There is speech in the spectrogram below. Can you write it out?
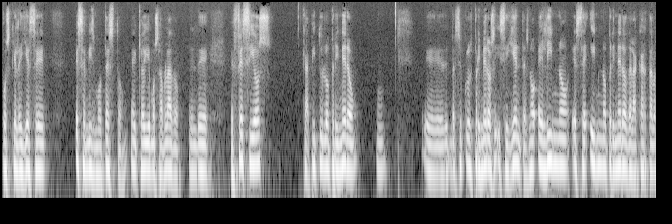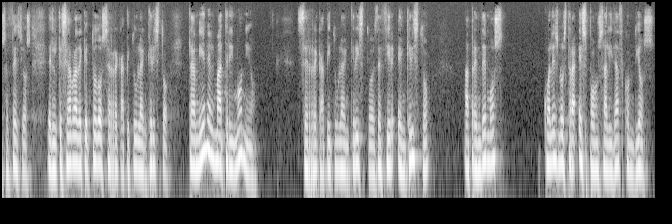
pues que leyese ese mismo texto eh, que hoy hemos hablado, el de Efesios capítulo primero, eh, versículos primeros y siguientes, ¿no? El himno, ese himno primero de la carta a los Efesios, en el que se habla de que todo se recapitula en Cristo. También el matrimonio se recapitula en Cristo, es decir, en Cristo aprendemos cuál es nuestra responsabilidad con Dios.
